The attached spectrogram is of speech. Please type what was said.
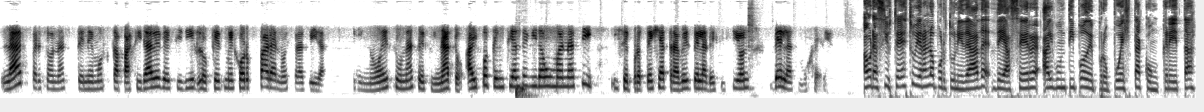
Las personas tenemos capacidad de decidir lo que es mejor para nuestras vidas y no es un asesinato. Hay potencial de vida humana, sí, y se protege a través de la decisión de las mujeres. Ahora, si ustedes tuvieran la oportunidad de hacer algún tipo de propuesta concreta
